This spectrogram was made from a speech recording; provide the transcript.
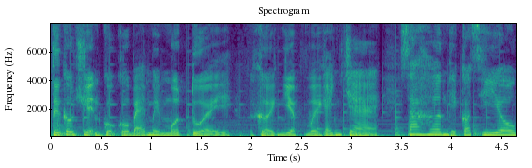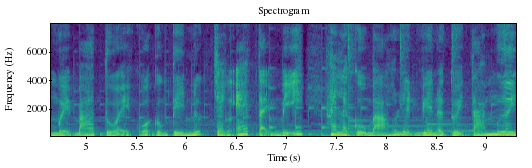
từ câu chuyện của cô bé 11 tuổi khởi nghiệp với gánh chè, xa hơn thì có CEO 13 tuổi của công ty nước chanh ép tại Mỹ hay là cụ bà huấn luyện viên ở tuổi 80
